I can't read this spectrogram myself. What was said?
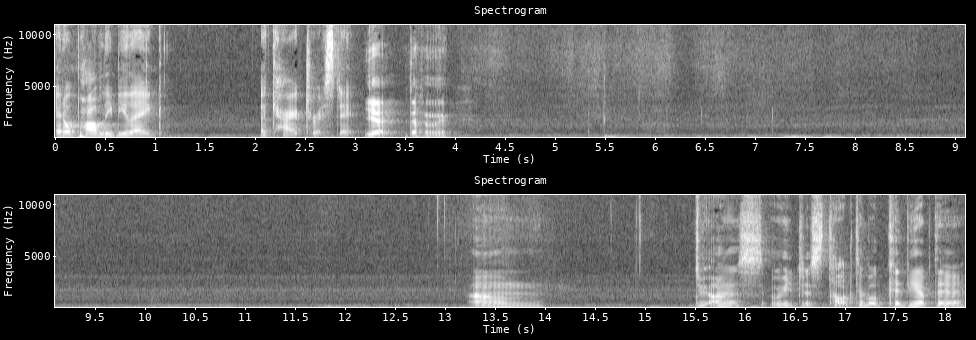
It'll probably be like a characteristic. Yeah, definitely. Um, to be honest, we just talked about could be up there.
